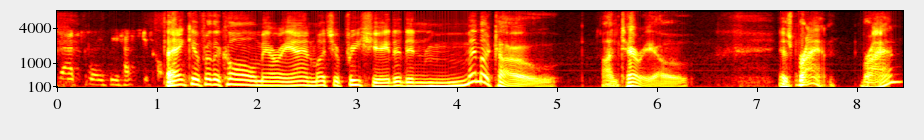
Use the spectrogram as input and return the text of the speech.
that's where he has to go. Thank you for the call, Marianne. Much appreciated. In Mimico, Ontario, is Brian. Brian?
